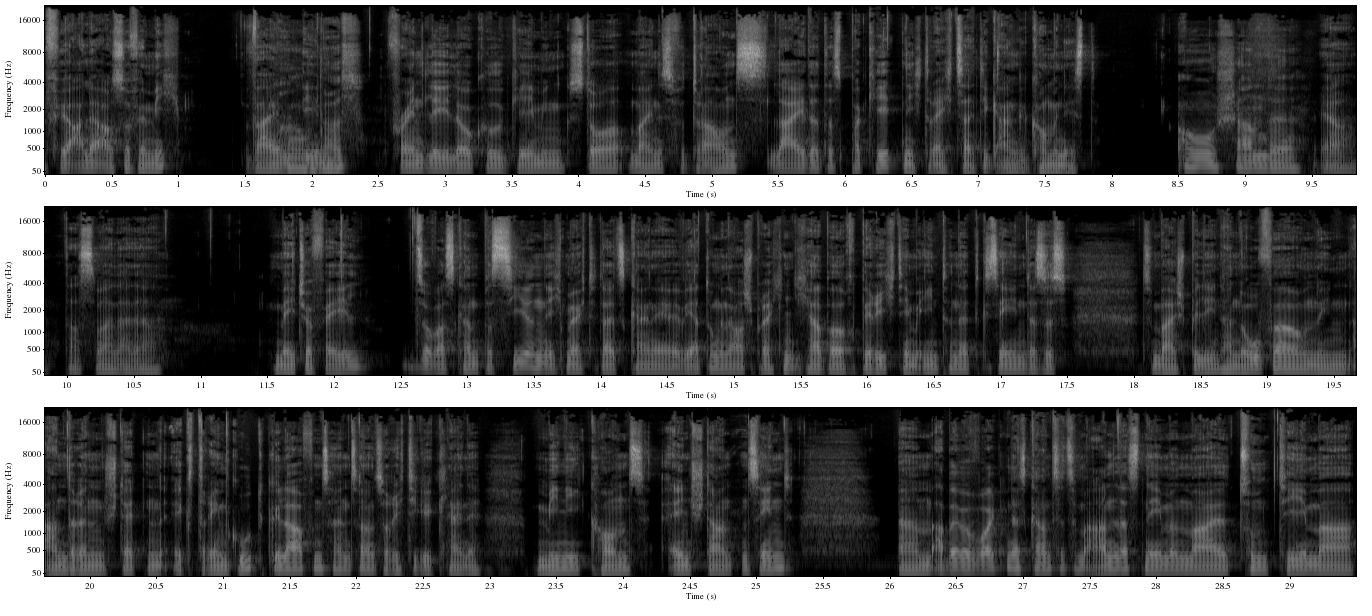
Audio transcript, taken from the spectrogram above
Für alle außer für mich. Weil Warum das? Friendly Local Gaming Store meines Vertrauens leider das Paket nicht rechtzeitig angekommen ist. Oh, Schande. Ja, das war leider Major Fail. Sowas kann passieren. Ich möchte da jetzt keine Wertungen aussprechen. Ich habe auch Berichte im Internet gesehen, dass es zum Beispiel in Hannover und in anderen Städten extrem gut gelaufen sein soll, so richtige kleine Mini-Cons entstanden sind. Ähm, aber wir wollten das Ganze zum Anlass nehmen, mal zum Thema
